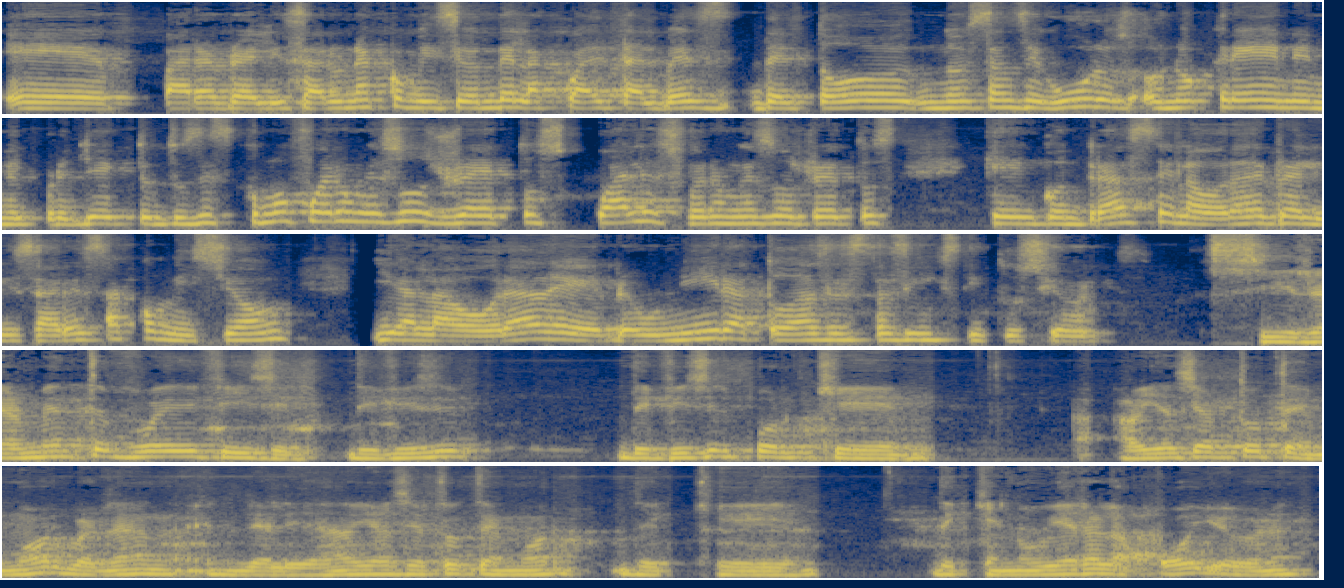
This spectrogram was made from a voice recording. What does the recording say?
eh, para realizar una comisión de la cual tal vez del todo no están seguros o no creen en el proyecto. Entonces, ¿cómo fueron esos retos? ¿Cuáles fueron esos retos que encontraste a la hora de realizar esa comisión y a la hora de reunir a todas estas instituciones? Sí, realmente fue difícil, difícil, difícil porque había cierto temor, ¿verdad? En realidad había cierto temor de que, de que no hubiera el apoyo, ¿verdad?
